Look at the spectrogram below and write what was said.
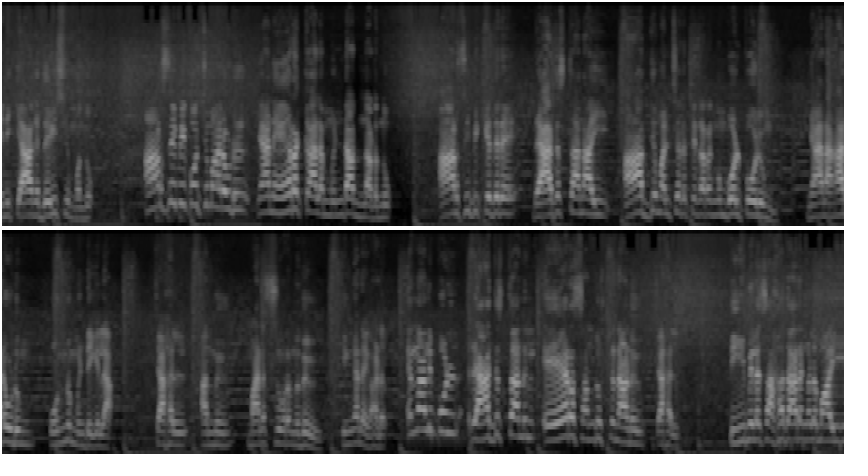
എനിക്കാകെ ദേഷ്യം വന്നു. ആർ സി ബി കോച്ചുമാരോട് ഞാൻ ഏറെക്കാലം മിണ്ടാതെ നടന്നു. ആർ സി ബിക്കെതിരെ രാജസ്ഥാനായി ആദ്യ മത്സരത്തിനിറങ്ങുമ്പോൾ പോലും ഞാൻ ആരോടും ഒന്നും മിണ്ടിയില്ല. ചഹൽ അന്ന് മനസ്സ് തുറന്നത് ഇങ്ങനെയാണ്. എന്നാൽ ഇപ്പോൾ രാജസ്ഥാനിൽ ഏറെ സന്തുഷ്ടനാണ് ചഹൽ. ടീമിലെ സഹതാരങ്ങളുമായി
